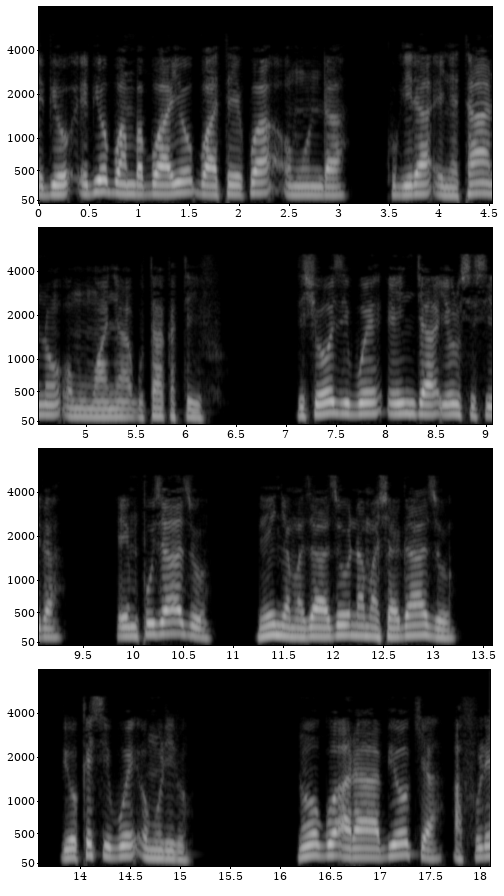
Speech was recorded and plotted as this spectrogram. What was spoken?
ebyo ebyo bwamba bwayo bwatekwa omunda kugira enyatano omumwanya gutakatifu zishozibwe enja yorusisira empuzazo nenyama zazo namashagazo byokesibwe omuliro. Nogwo arabyokya afule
